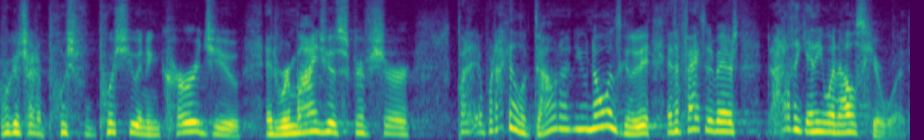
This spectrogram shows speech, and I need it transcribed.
We're going to try to push, push you and encourage you and remind you of Scripture. But we're not going to look down on you. No one's going to be. And the fact of the matter is, I don't think anyone else here would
